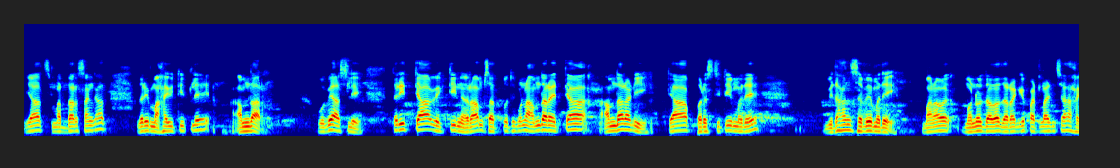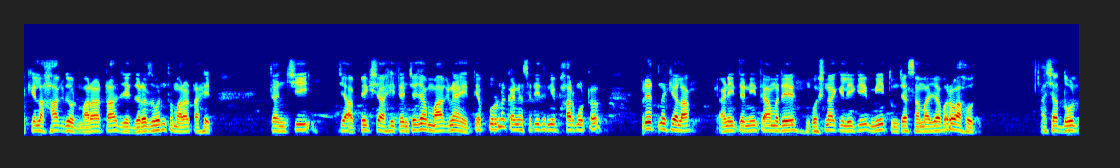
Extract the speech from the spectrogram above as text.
याच मतदारसंघात जरी महायुतीतले आमदार उभे असले तरी त्या व्यक्तीनं राम सातपुते म्हणून आमदार आहेत त्या आमदारांनी त्या परिस्थितीमध्ये विधानसभेमध्ये मानव मनोजदादा जरांगे पाटलांच्या हाकेला हाक देऊन मराठा जे गरजवंत मराठा आहेत त्यांची जी अपेक्षा आहे त्यांच्या ज्या मागण्या आहेत त्या पूर्ण करण्यासाठी त्यांनी फार मोठं प्रयत्न केला आणि त्यांनी त्यामध्ये घोषणा केली की मी तुमच्या समाजाबरोबर आहोत. अशा दोन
